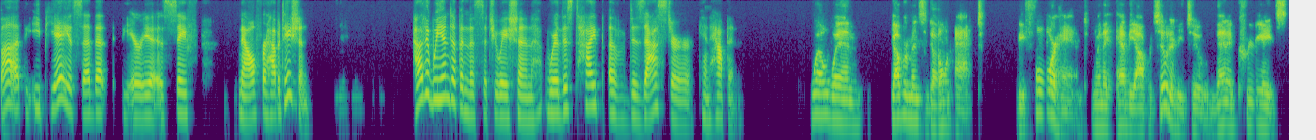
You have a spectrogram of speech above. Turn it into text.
but the epa has said that the area is safe now for habitation. How did we end up in this situation where this type of disaster can happen? Well when governments don't act beforehand when they have the opportunity to, then it creates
